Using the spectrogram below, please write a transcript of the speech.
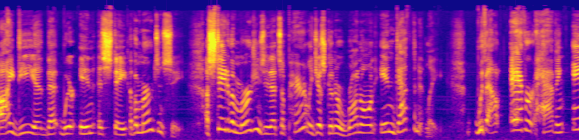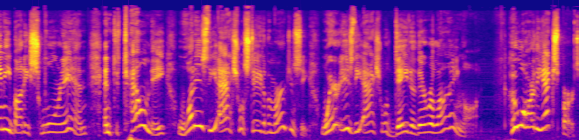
idea that we're in a state of emergency. A state of emergency that's apparently just going to run on indefinitely without ever having anybody sworn in and to tell me what is the actual state of emergency? Where is the actual data they're relying on? Who are the experts?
